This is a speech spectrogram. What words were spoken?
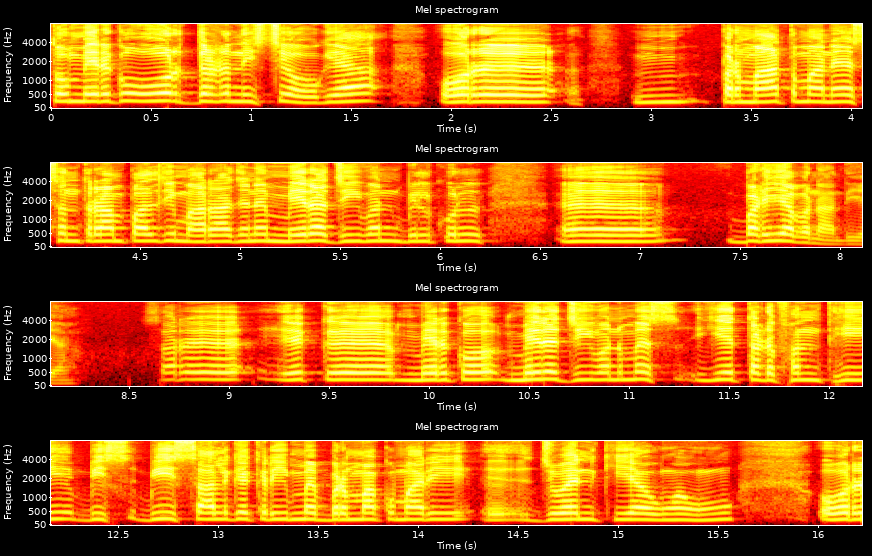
तो मेरे को और दृढ़ निश्चय हो गया और परमात्मा ने, संत रामपाल जी महाराज ने मेरा जीवन बिल्कुल बढ़िया बना दिया। सर, एक मेरे को, मेरे जीवन में ये तड़फन थी, बीस बीस साल के करीब मैं ब्रह्मा कुमारी ज्वाइन किया हुआ हूँ और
